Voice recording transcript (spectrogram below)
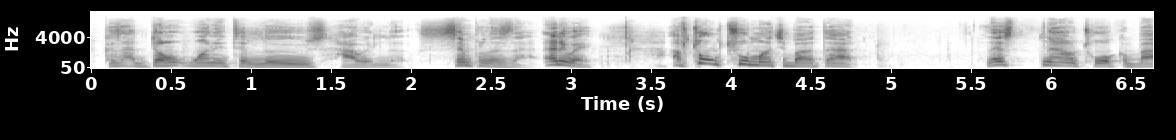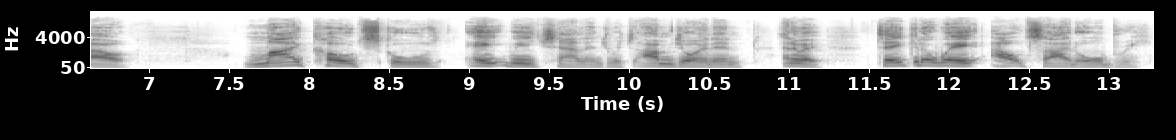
Because I don't want it to lose how it looks. Simple as that. Anyway, I've talked too much about that. Let's now talk about my coach school's eight week challenge, which I'm joining. Anyway, take it away outside Aubrey.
